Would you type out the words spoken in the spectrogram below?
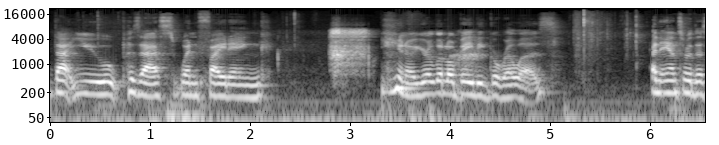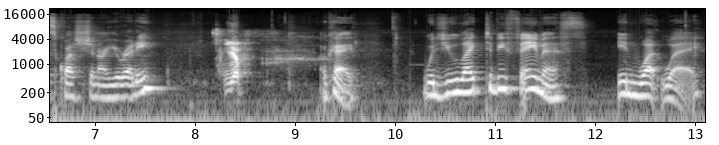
that you possess when fighting, you know, your little baby gorillas, and answer this question. Are you ready? Yep. Okay. Would you like to be famous? In what way?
